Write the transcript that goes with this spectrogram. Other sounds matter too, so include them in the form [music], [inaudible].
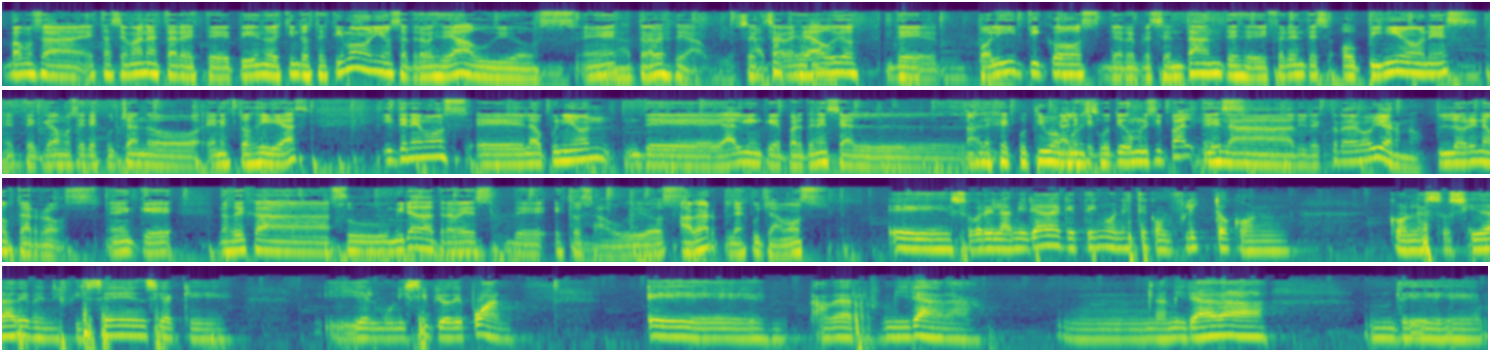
Vamos a esta semana a estar este, pidiendo distintos testimonios a través de audios. ¿eh? A través de audios, A través de audios de políticos, de representantes de diferentes opiniones este, que vamos a ir escuchando en estos días. Y tenemos eh, la opinión de alguien que pertenece al, Al Ejecutivo al Municipal. Ejecutivo Municipal y Es es la directora de gobierno. Lorena Ustarroz, ¿eh? que nos deja su mirada a través de estos audios. A ver. La escuchamos. Eh, sobre la mirada que tengo en este conflicto con, con la sociedad de beneficencia que, y el municipio de Puan. Eh, a ver, mirada, mm, una mirada de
